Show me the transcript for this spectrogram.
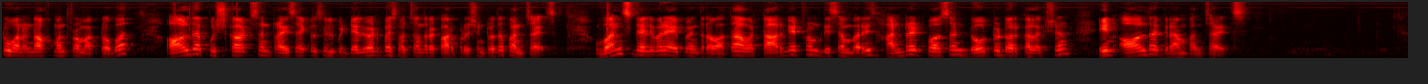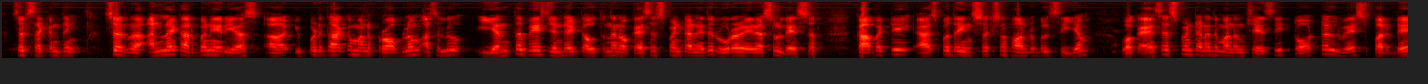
to one and half month from October all the push carts and tricycles will be delivered by Swachhandhra corporation to the panchayats once delivery అయిపోయిన తర్వాత our target from December is hundred percent door to door collection in all the gram panchayats sir second thing sir unlike urban areas ఇప్పటిదాకా మన ప్రాబ్లం అసలు ఎంత వేస్ట్ జనరేట్ అవుతుందని ఒక అసెస్మెంట్ అనేది రూరల్ ఏరియాస్లో లేదు సార్ కాబట్టి as per the instruction of honourable CM ఒక అసెస్మెంట్ అనేది మనం చేసి total waste per day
